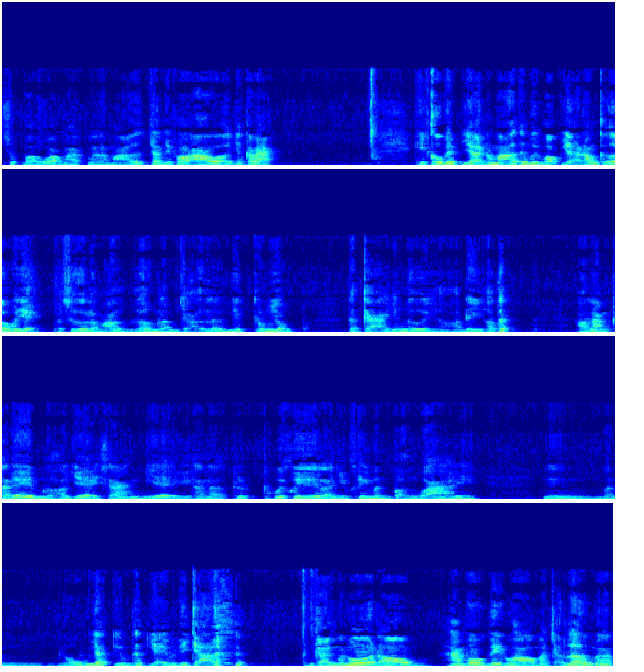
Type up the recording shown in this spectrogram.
Super walmart là mở 24 hour nha các bạn khi covid giờ nó mở tới 11 giờ đóng cửa bởi vậy. Hồi xưa là mở lớn lắm, chợ lớn nhất trong vùng. Tất cả những người họ đi, họ thích. Họ làm ca đêm rồi họ về sáng về, hay là khuya khuya là nhiều khi mình bận quá. Mình ngủ giấc mình thức dậy mình đi chợ. Cần mình mua đồ 24 tiếng đồng hồ mà chợ lớn mà.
